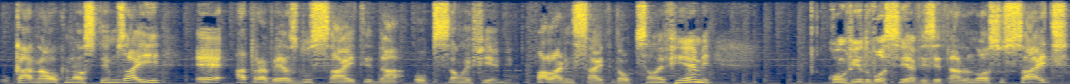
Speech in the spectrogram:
o canal que nós temos aí é através do site da Opção FM. Por falar em site da Opção FM, convido você a visitar o nosso site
